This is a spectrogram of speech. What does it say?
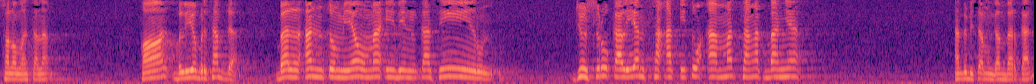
sallallahu alaihi wasallam? Qal beliau bersabda, "Bal antum yauma idzin kasirun." Justru kalian saat itu amat sangat banyak. Anda bisa menggambarkan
